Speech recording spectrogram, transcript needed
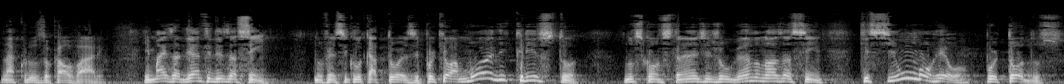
na cruz do Calvário. E mais adiante diz assim: no versículo 14: Porque o amor de Cristo nos constrange, julgando nós assim, que se um morreu por todos,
